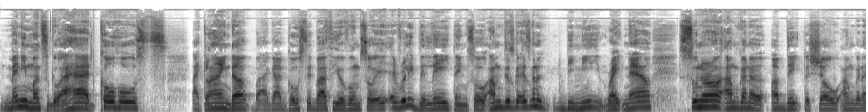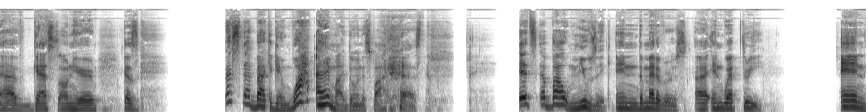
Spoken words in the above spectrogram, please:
Many months ago, I had co-hosts like lined up, but I got ghosted by a few of them. So it, it really delayed things. So I'm just, it's going to be me right now. Sooner on, I'm to update the show. I'm to have guests on here because let's step back again. Why am I doing this podcast? It's about music in the metaverse, uh, in Web3. And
